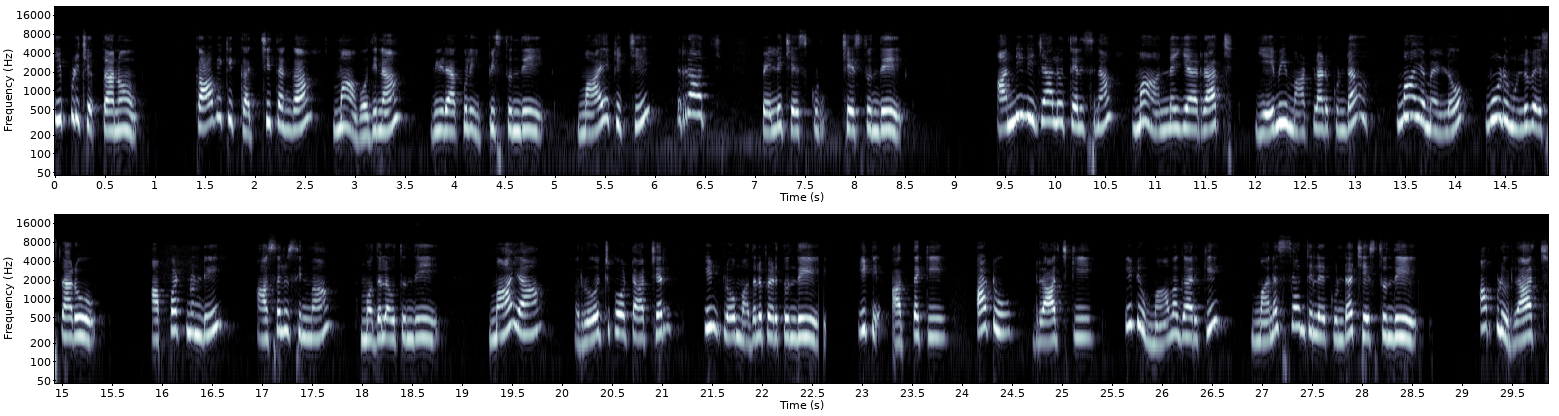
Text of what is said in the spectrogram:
ఇప్పుడు చెప్తాను. కావికి ఖచ్చితంగా మా వదిన విడాకులు ఇప్పిస్తుంది. మాయకిచ్చి రాజ్ పెళ్ళి చేసుకు చేస్తుంది. అన్ని నిజాలు తెలిసిన మా అన్నయ్య రాజ్ ఏమీ మాట్లాడకుండా మాయ మెళ్ళో మూడు ముళ్ళు వేస్తారు. అప్పటి నుండి అసలు సినిమా మొదలవుతుంది. మాయ రోజుకో టార్చర్ ఇంట్లో మొదలు పెడుతుంది. ఇటు అత్తకి అటు రాజ్కి ఇటు మామగారికి మనశ్శాంతి లేకుండా చేస్తుంది. అప్పుడు రాజ్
